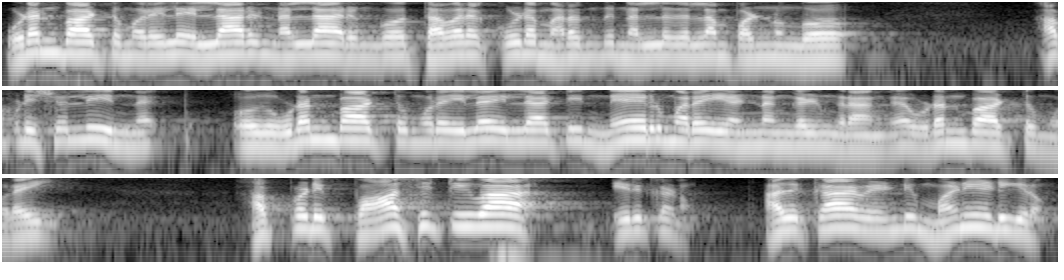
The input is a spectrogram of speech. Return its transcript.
உடன்பாட்டு முறையில் எல்லோரும் நல்லா இருங்கோ தவறக்கூட மறந்து நல்லதெல்லாம் பண்ணுங்கோ அப்படி சொல்லி ஒரு உடன்பாட்டு முறையில் இல்லாட்டி நேர்மறை எண்ணங்கள்ங்கிறாங்க உடன்பாட்டு முறை. அப்படி பாசிட்டிவாக இருக்கணும். அதுக்காக வேண்டி மணி அடிக்கிறோம்.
